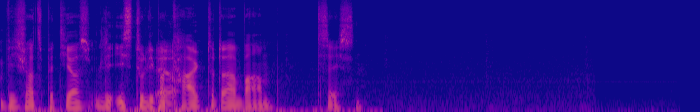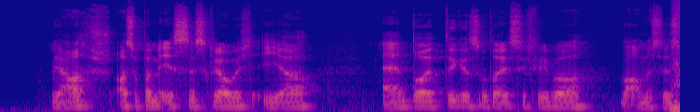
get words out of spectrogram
wie schaut es bei dir aus? Isst du lieber Ja. kalt oder warm das Essen? Ja, also beim Essen ist, glaube ich, eher Eindeutiges oder esse ich lieber warmes Essen,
